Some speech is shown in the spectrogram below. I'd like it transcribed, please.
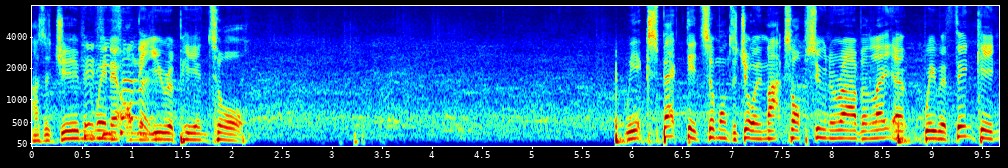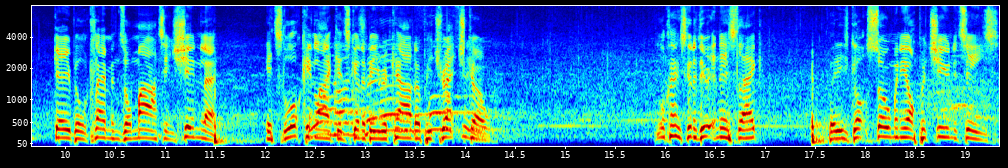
as a German winner on the European Tour? We expected someone to join Max Hopp sooner rather than later. We were thinking Gabriel Clemens or Martin Schindler. It's looking like it's going to be Ricardo 140. Pietreczko. Look how he's going to do it in this leg, but he's got so many opportunities.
